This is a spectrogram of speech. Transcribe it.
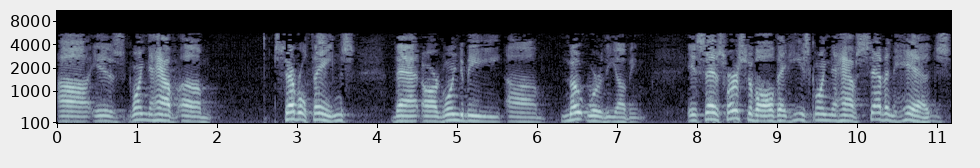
uh, is going to have um, several things that are going to be um, noteworthy of him. It says, first of all, that he's going to have seven heads.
